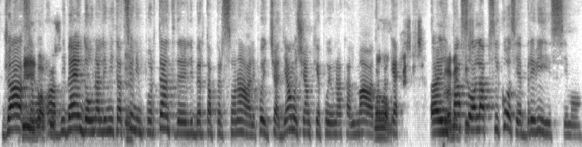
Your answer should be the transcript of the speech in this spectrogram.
già sì, stiamo no, questo... vivendo una limitazione eh. importante delle libertà personali, poi cioè, diamoci anche poi una calmata, no, perché no, eh, il passo alla psicosi è brevissimo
